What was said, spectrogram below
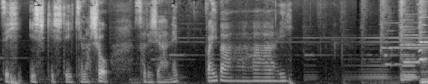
是非意識していきましょう。それじゃあね。バイバーイ。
